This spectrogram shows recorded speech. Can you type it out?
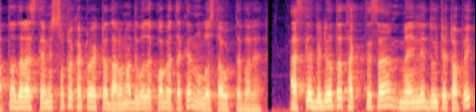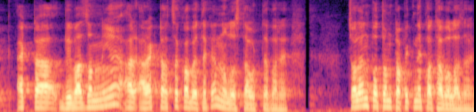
আপনাদের আজকে আমি ছোটোখাটো একটা ধারণা দেবো যে কবে থেকে নুলস্তা উঠতে পারে। আজকের ভিডিওতে থাকতেছে মেইনলি দুইটা টপিক একটা বিভাজন নিয়ে আর আরেকটা হচ্ছে কবে থেকে নুলস্তা উঠতে পারে। চলেন প্রথম টপিক নিয়ে কথা বলা যায়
